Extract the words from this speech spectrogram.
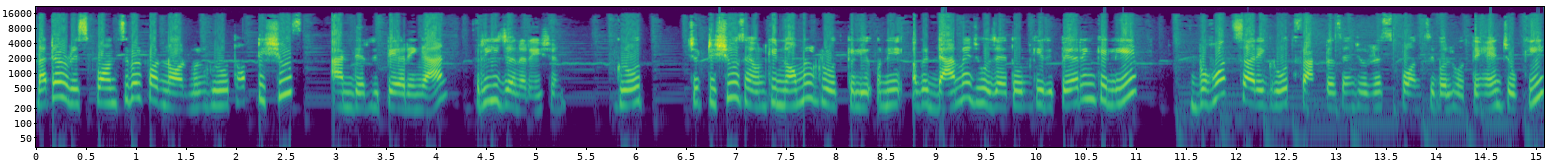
that are responsible for normal growth of tissues and their repairing and regeneration growth जो टिश्यूज हैं, उनकी नॉर्मल ग्रोथ के लिए, उन्हें अगर डैमेज हो जाए तो उनकी रिपेयरिंग के लिए बहुत सारे ग्रोथ फैक्टर्स हैं जो रिस्पॉन्सिबल होते हैं जो कि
